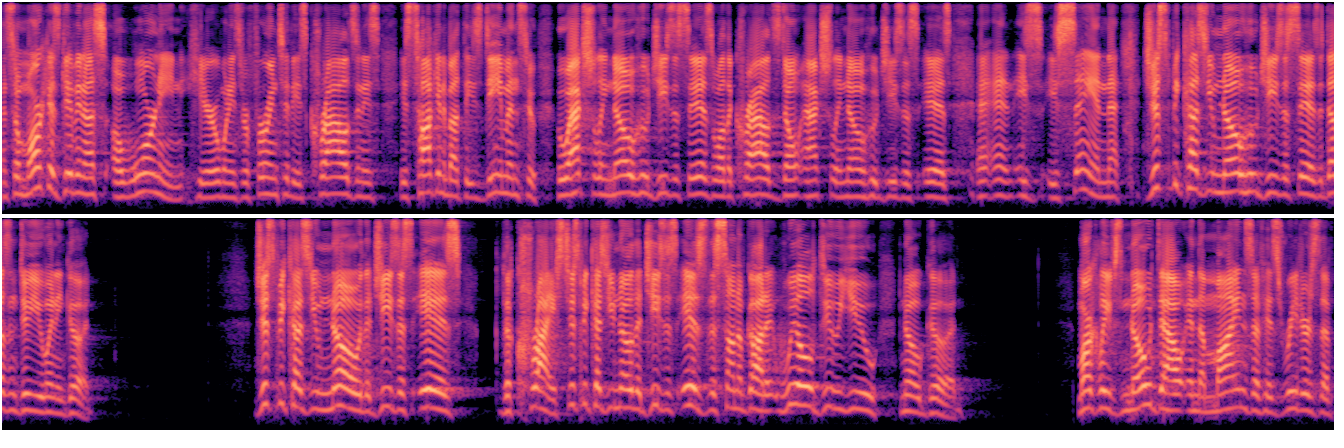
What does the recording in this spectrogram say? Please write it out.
And so Mark is giving us a warning here when he's referring to these crowds and he's, he's talking about these demons who, who actually know who Jesus is while the crowds don't actually know who Jesus is. And, and he's, he's saying that just because you know who Jesus is, it doesn't do you any good. Just because you know that Jesus is the Christ, just because you know that Jesus is the Son of God, it will do you no good. Mark leaves no doubt in the minds of his readers of,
